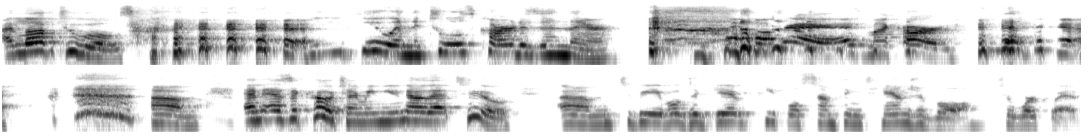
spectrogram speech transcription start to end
I love tools. Me too. And the tools card is in there. okay, as my card. um, and as a coach, I mean, you know that too. Um, to be able to give people something tangible to work with,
